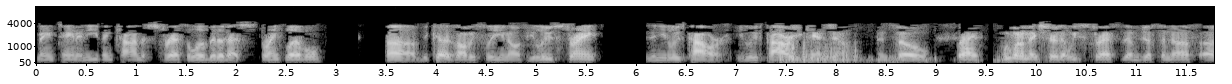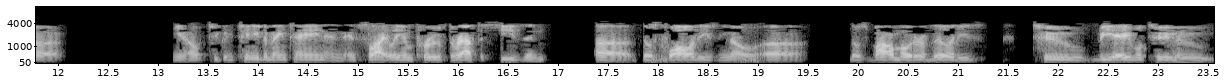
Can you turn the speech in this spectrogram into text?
maintain and even kind of stress a little bit of that strength level. Uh, because obviously, you know, if you lose strength, then you lose power. You lose power, you can't jump. And so, right. we want to make sure that we stress them just enough, uh, you know, to continue to maintain and, and slightly improve throughout the season uh, those qualities, you know, uh, those biomotor abilities to be able to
